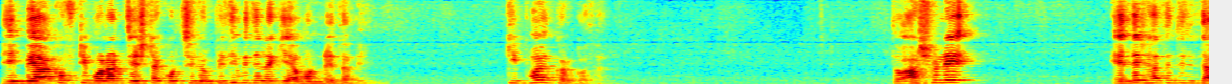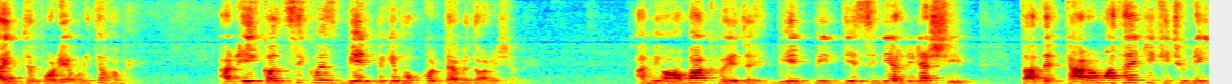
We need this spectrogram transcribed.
এই বেয়াকফটি বলার চেষ্টা করছিল, পৃথিবীতে নাকি এমন নেতা নেই। কি ভয়ঙ্কর কথা। তো আসলে এদের হাতে যদি দায়িত্ব পড়ে, এমনই তো হবে। আর এই কনসিকুয়েন্স বিএনপিকে ভোগ করতে হবে দল হিসাবে। আমি অবাক হয়ে যাই। বিএনপির যে সিনিয়র লিডারশিপ তাদের কারও মাথায় কি কিছু নেই?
